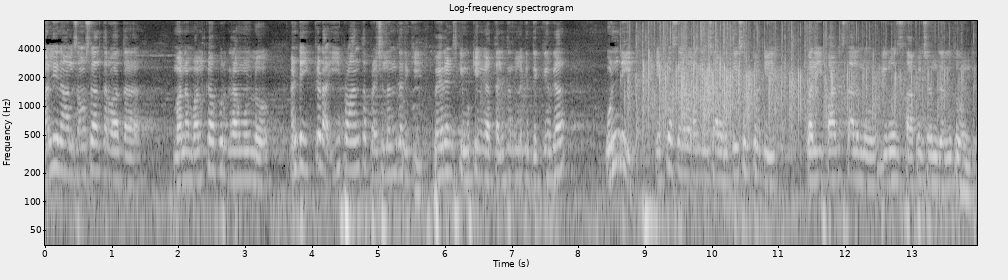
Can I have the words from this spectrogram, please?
మళ్ళీ నాలుగు సంవత్సరాల తర్వాత మన మల్కాపూర్ గ్రామంలో అంటే ఇక్కడ ఈ ప్రాంత ప్రజలందరికీ పేరెంట్స్కి ముఖ్యంగా తల్లిదండ్రులకి దగ్గరగా ఉండి ఎక్కువ సేవలు అందించాలనే ఉద్దేశంతో మరి ఈ పాఠశాలను ఈరోజు స్థాపించడం జరుగుతూ ఉంది.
